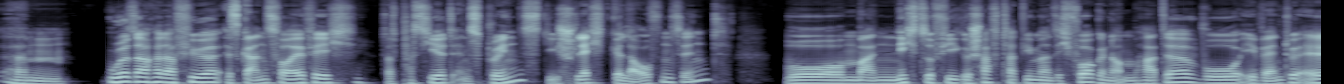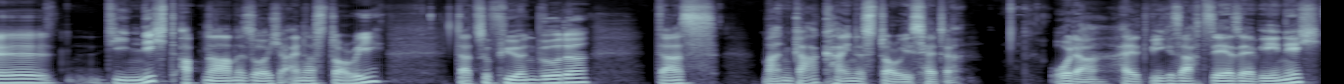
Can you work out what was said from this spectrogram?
Ähm, Ursache dafür ist ganz häufig, das passiert in Sprints, die schlecht gelaufen sind, wo man nicht so viel geschafft hat, wie man sich vorgenommen hatte, wo eventuell die Nichtabnahme solch einer Story dazu führen würde, dass man gar keine Stories hätte. Oder halt, wie gesagt, sehr, sehr wenig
